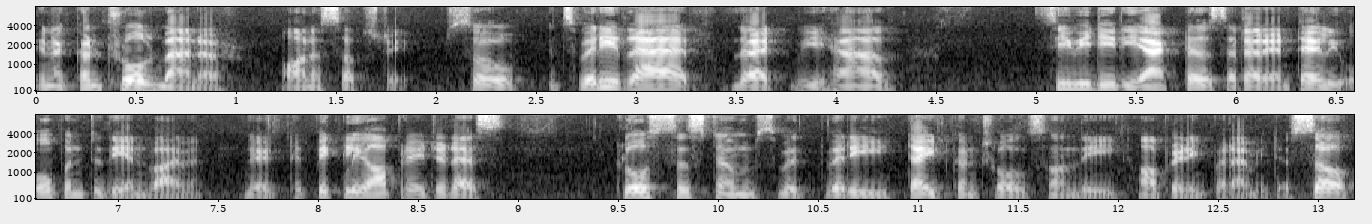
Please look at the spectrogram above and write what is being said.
in a controlled manner on a substrate. So, it is very rare that we have CVD reactors that are entirely open to the environment. They are typically operated as closed systems with very tight controls on the operating parameters. So,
